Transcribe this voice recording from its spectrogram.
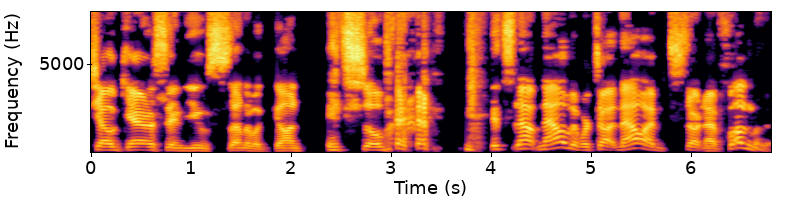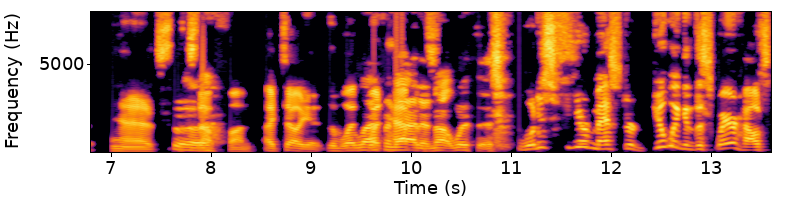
Joe Garrison, you son of a gun. It's so bad. it's now now that we're talking. Now I'm starting to have fun with it. Yeah, it's it's Uh. not fun. I tell you, the what what Laughing at it, not with it. what is Fearmaster doing in this warehouse?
